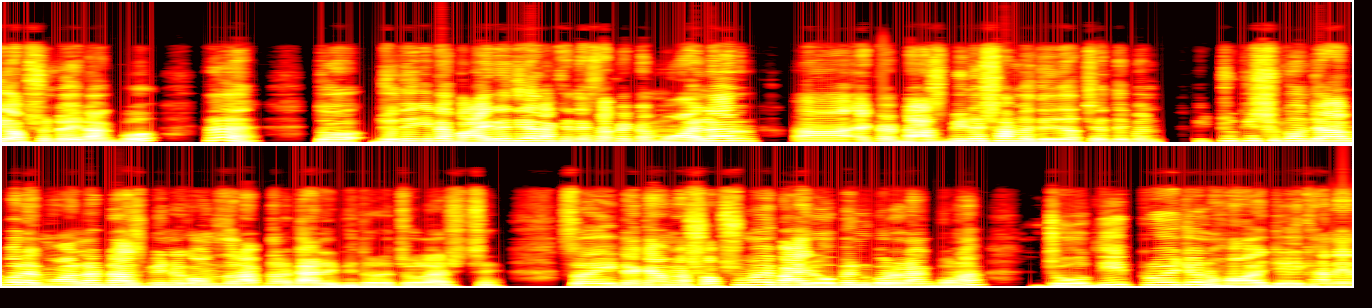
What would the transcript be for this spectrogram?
এই অপশনটাই রাখব হ্যাঁ? তো যদি এটা বাইরে দিয়ে রাখেন আপনি একটা ময়লার একটা ডাস্টবিনের সামনে দিয়ে যাচ্ছেন। দেখবেন একটু কিছুক্ষণ যাওয়ার পরে ময়লার ডাস্টবিনের গন্ধ ধরে আপনার গাড়ির ভিতরে চলে আসছে। সো এইটাকে আমরা সবসময় বাইরে ওপেন করে রাখব না। যদি প্রয়োজন হয় যে এখানে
